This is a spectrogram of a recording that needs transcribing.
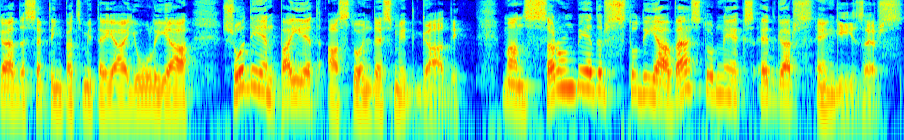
gada 17. jūlijā šodien paiet 80 gadi. Mans sarunbiedrs studijā vēsturnieks Edgars Engīzers.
